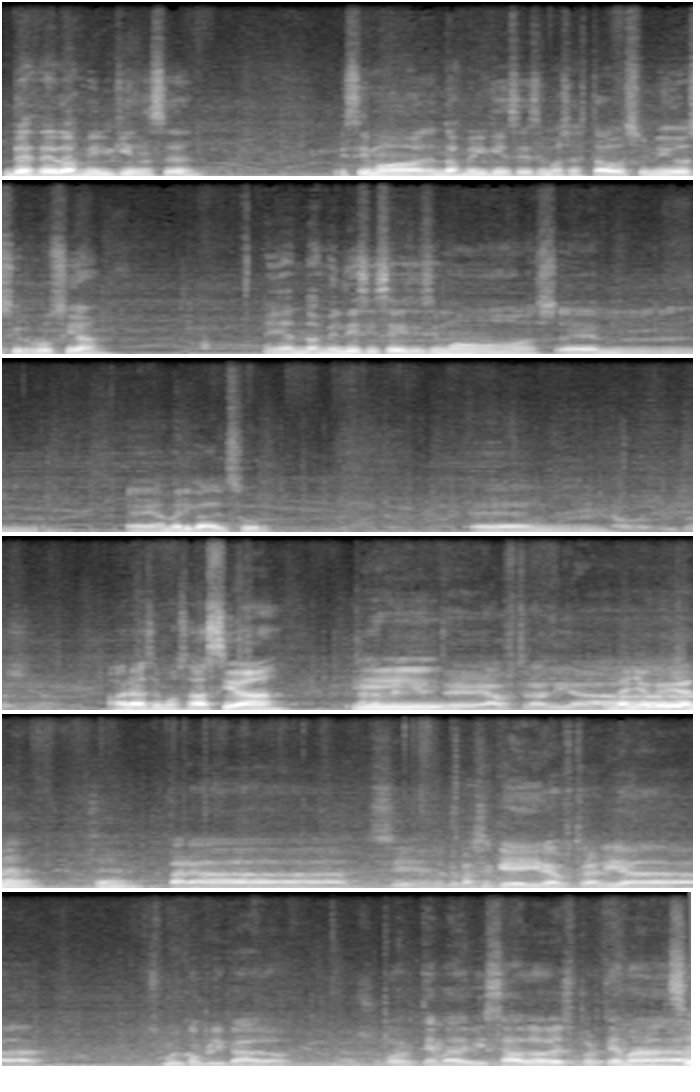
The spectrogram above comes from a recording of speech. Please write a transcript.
desde 2015. Hicimos en 2015 hicimos Estados Unidos y Rusia. Y en 2016 hicimos em, eh, América del Sur. Em, Ahora hacemos Asia y Australia. el año que viene. sí. Para. Sí, lo que pasa es que ir a Australia es muy complicado. Por tema de visados, por temas, Sí.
